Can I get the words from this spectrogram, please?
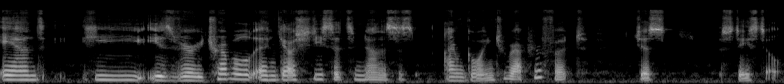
And he is very troubled, and Gao Shidi sits him down and says, I'm going to wrap your foot. Just stay still.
